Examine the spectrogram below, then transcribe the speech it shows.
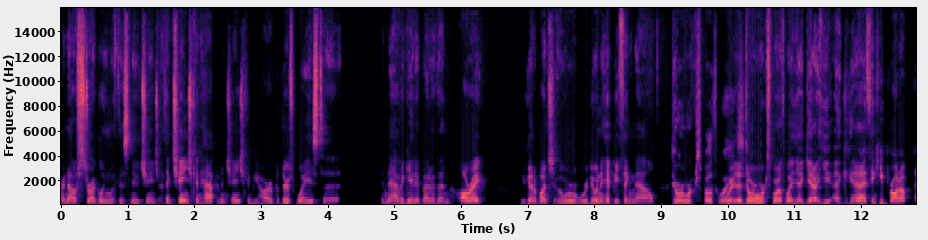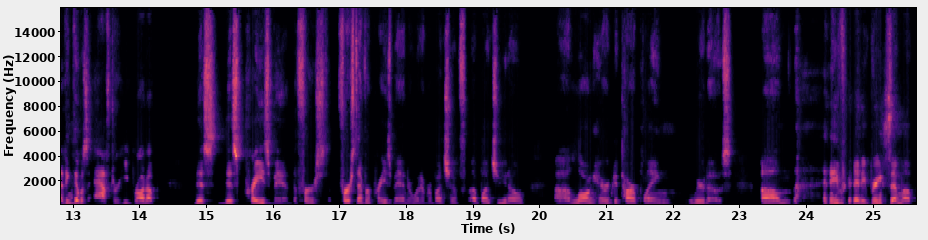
are now struggling with this new change. I think change can happen and change can be hard, but there's ways to to navigate it better than all right. We've got a bunch. Of, we're, we're doing a hippie thing now. door works both Where the door works both ways. Yeah, get he. again, I think he brought up. I think that was after he brought up this this praise band, the first first ever praise band or whatever. A bunch of a bunch of you know uh, long haired guitar playing weirdos. Um, and he and he brings them up,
